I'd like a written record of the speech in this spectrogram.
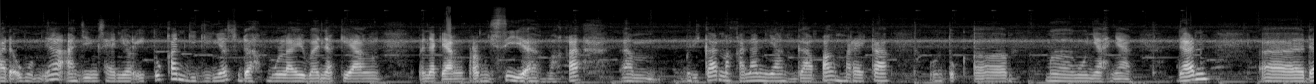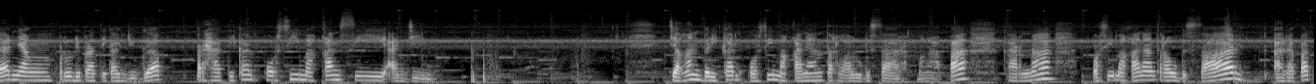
pada umumnya anjing senior itu kan giginya sudah mulai banyak yang banyak yang permisi ya maka um, berikan makanan yang gampang mereka untuk uh, mengunyahnya dan uh, dan yang perlu diperhatikan juga perhatikan porsi makan si anjing jangan berikan porsi makanan terlalu besar. Mengapa? Karena porsi makanan terlalu besar dapat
